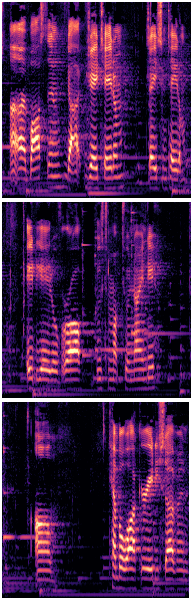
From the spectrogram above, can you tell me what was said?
91. Uh, Boston got Jay Tatum, Jayson Tatum, 88 overall, boost him up to a 90. Um, Kemba Walker, 87,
